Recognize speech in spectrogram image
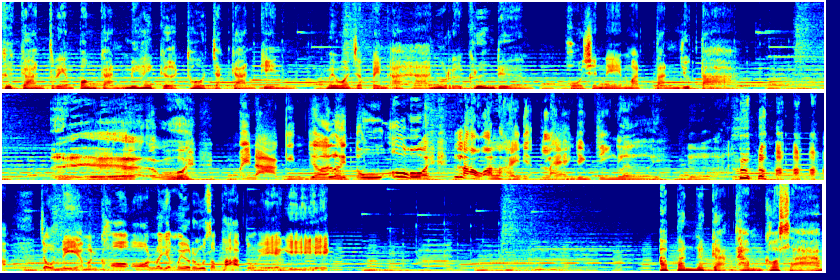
คือการเตรียมป้องกันไม่ให้เกิดโทษจากการกิน ไม่ว่าจะเป็นอาหารหรือเครื่องดื่ม โภชเนมัตตัญยุตาเออโอ้ย ไม่น่ากินเยอะเลยตู โอ้ยเหล้าอะไรเนี่ยแรงจริง ๆ เลยเออเจ้าเนี่ยมันคออ่อนแล้วยังไม่รู้สภาพตัวเองอีก อปันนกะธรรมข้อสาม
